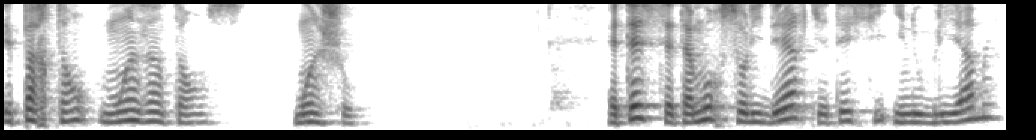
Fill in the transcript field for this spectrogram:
et partant moins intense, moins chaud. Était-ce cet amour solidaire qui était si inoubliable?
